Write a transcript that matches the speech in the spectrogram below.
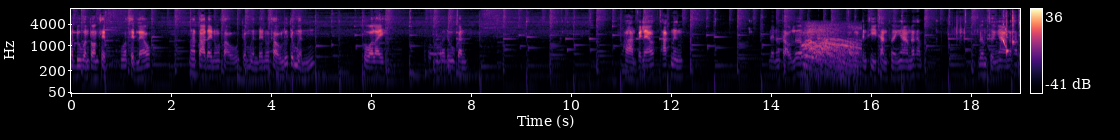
มาดูกันตอนเสร็จว่าเสร็จแล้ว หน้าตาไดโนเสาร์จะเหมือนไดโนเสาร์หรือจะเหมือนตัวอะไรเดี๋ยวมาดูกัน ผ่านไปแล้วพักหนึ่งไดโนเสาร์เริ่มออกมาเป็นสีสันสวยงามแล้วครับ เริ่มสวยงามแล้วครับ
